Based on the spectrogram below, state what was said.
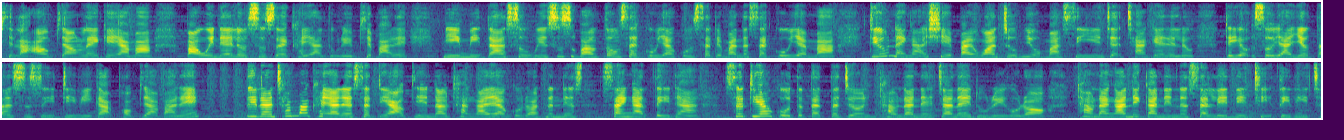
ဖြစ်လာအောင်ပြောင်းလဲခဲ့ရမှာပါဝင်တယ်လို့ဆွဆွဲခံရသူတွေဖြစ်ပါတယ်။မြေမိသားစုဝင်စုစုပေါင်း39ယောက်ကိုစက်တင်ဘာ29ရက်မှာတရုတ်နိုင်ငံအရှေ့ပိုင်းဝမ်ကျူးမြို့မှာစီရင်ချက်ချခဲ့တယ်လို့တရုတ်အစိုးရရုပ်သံ CCTV ကဖော်ပြပါတယ်။ တည်တံချမှတ်ခံရတဲ့၁၁ယောက်အပြင်နောက်ထပ်9ယောက်ကိုတော့နှစ်နှစ်ဆိုင်ကတည်တံ၁၁ယောက်ကိုတသက်တကြွထောင်ဒဏ်နဲ့ကျန်တဲ့သူတွေကိုတော့ထောင်ဒဏ်9နှစ်ကနေ24နှစ်ထိအသီးသီးချ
